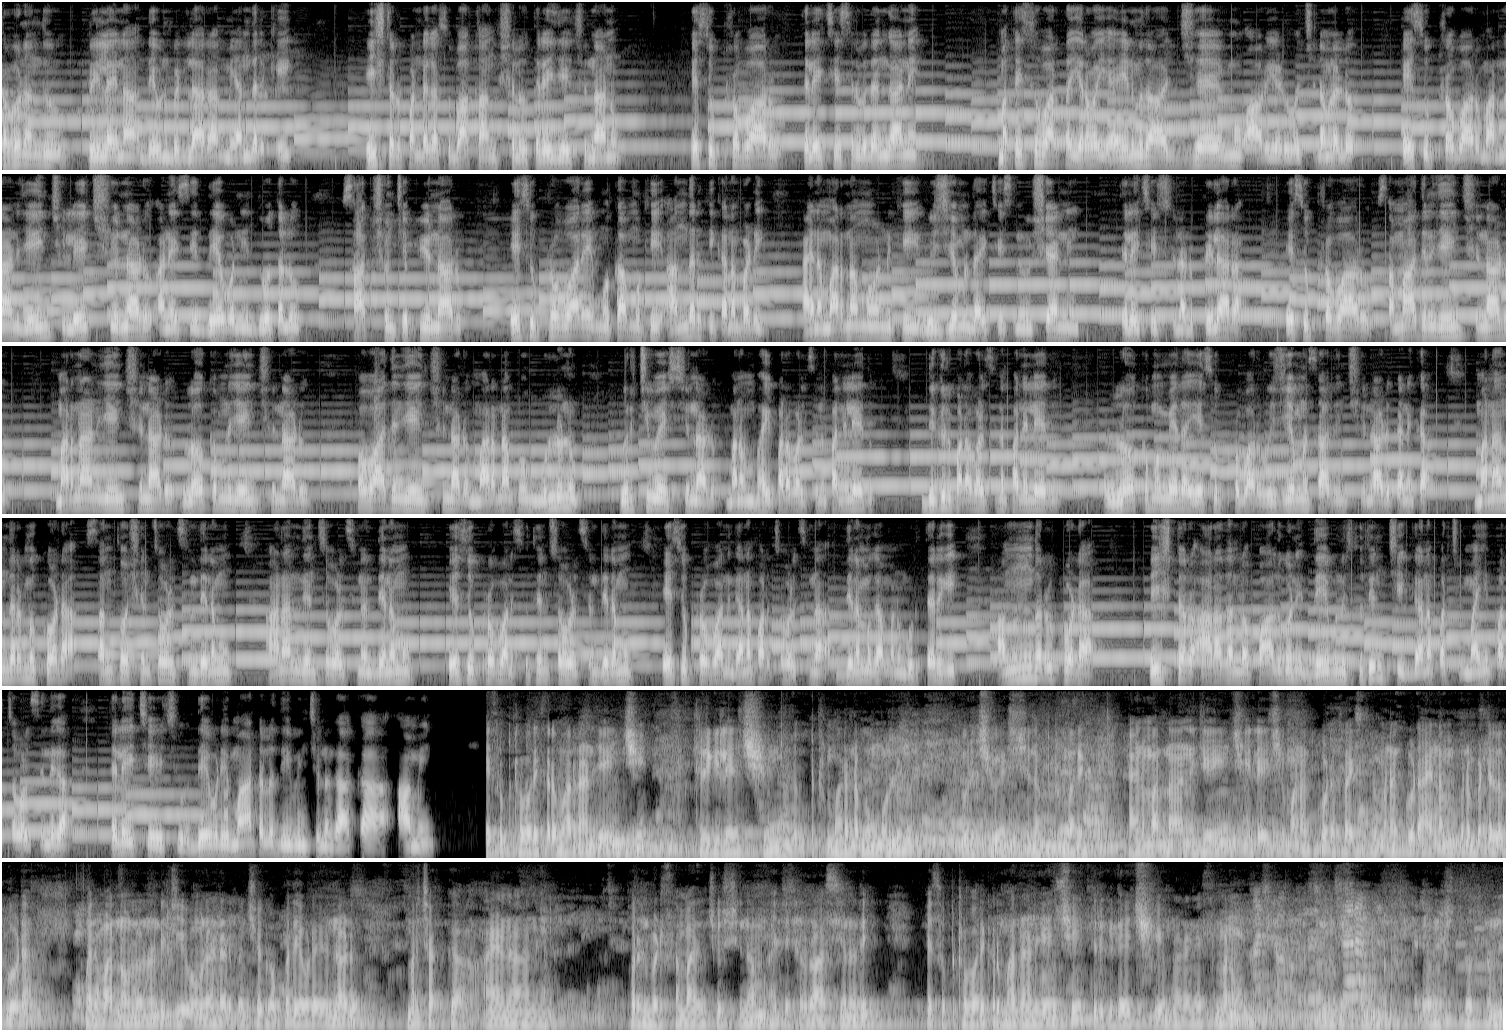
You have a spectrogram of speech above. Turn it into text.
ప్రభునందు ప్రియులైన దేవుని బిడ్డలారా మీ అందరికీ ఈస్టర్ పండగ శుభాకాంక్షలు తెలియజేస్తున్నాను యేసు ప్రభువారు తెలియచేసిన విధంగానే మతైసు వార్త ఇరవై ఎనిమిదో అధ్యాయము ఆరు ఏడు వచ్చినములలో యేసు ప్రభువారు మరణాన్ని జయించి లేచి ఉన్నాడు అనేసి దేవుని దూతలు సాక్ష్యం చెప్పి ఉన్నారు. యేసు ప్రభువారే ముఖాముఖి అందరికీ కనబడి ఆయన మరణమునికి విజయం దయచేసిన విషయాన్ని తెలియచేస్తున్నాడు. ప్రిలారా యేసుప్రభువారు సమాధిని జయించున్నాడు మరణాన్ని జయించున్నాడు లోకంను జయించున్నాడు అపవాదిని జయించున్నాడు మరణపు ముళ్ళును ఉరిచివేస్తున్నాడు మనం భయపడవలసిన పని లేదు దిగులు పడవలసిన పని లేదు. లోకము మీద యేసు ప్రభువారు విజయం సాధించున్నాడు కనుక మనందరము కూడా సంతోషించవలసిన దినము ఆనందించవలసిన దినము యేసు ప్రభువాన్ని స్థుతించవలసిన దినము యేసు గణపరచవలసిన దినముగా మనం గుర్తెరిగి అందరూ కూడా ఈస్టర్ ఆరాధనలో పాల్గొని దేవుని స్థుతించి గణపరిచి మహిపరచవలసిందిగా తెలియచేయచ్చు దేవుడి మాటలు దీవించునుగాక. ఆమె యేసుప్రభు ఇక్కడ మరణాన్ని జయించి తిరిగి లేచి ఉన్నాడు మరణపు ముళ్ళును విరిచివేసినప్పుడు మరి ఆయన మరణాన్ని జయించి లేచి మనకు కూడా క్రైస్తవులు మనకు కూడా ఆయన నమ్ముకున్న బిడ్డలకు కూడా మరి మరణంలో నుండి జీవంలో నడిపించే గొప్ప దేవుడై ఉన్నాడు. మరి చక్క ఆయన వరుణ్ బట్టి సమాధిని చూస్తున్నాం. అయితే ఇక్కడ రాసి ఉన్నది యేసుప్రభు వారు ఇక్కడ మరణాన్ని జయించి తిరిగి లేచి ఉన్నాడు అనేసి మనం దేవుని స్తోత్రం.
